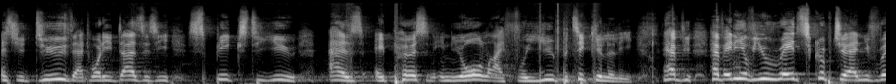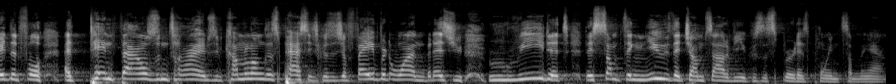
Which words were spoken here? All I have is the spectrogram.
As you do that, what He does is He speaks to you as a person in your life, for you particularly. Have, you, have any of you read Scripture and you've read it for uh, 10,000 times? You've come along this passage because it's your favorite one, but as you read it, there's something new that jumps out of you because the Spirit has pointed something out.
